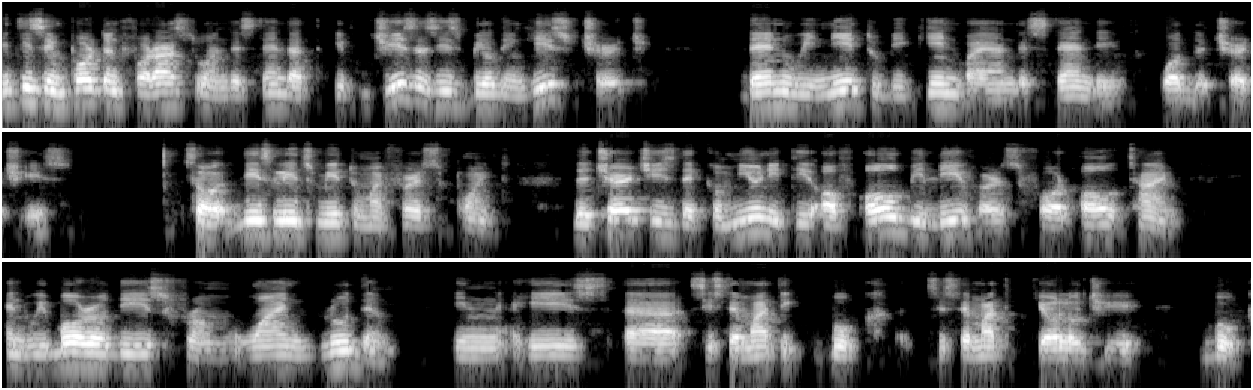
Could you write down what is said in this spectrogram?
It is important for us to understand that if Jesus is building his church, then we need to begin by understanding what the church is. So this leads me to my first point. The church is the community of all believers for all time. And we borrow this from Wayne Grudem in his uh, systematic book, Systematic Theology book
